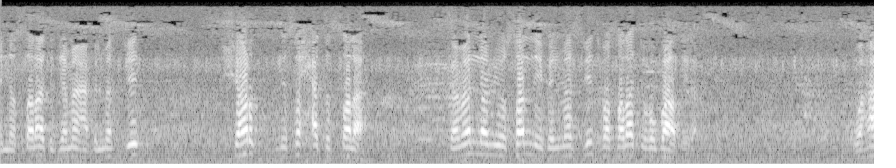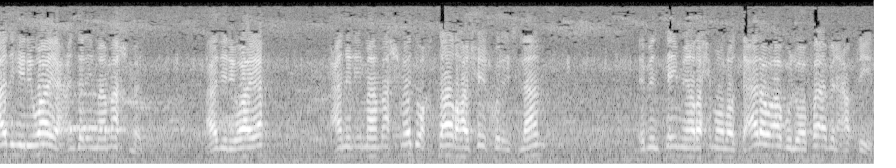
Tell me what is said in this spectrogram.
إن الصلاة الجماعة في المسجد شرط لصحة الصلاة. فمن لم يصلي في المسجد فصلاته باطلة. وهذه رواية عند الإمام أحمد. هذه رواية عن الإمام أحمد واختارها شيخ الإسلام ابن تيمية رحمه الله تعالى وأبو الوفاء بن عقيل.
